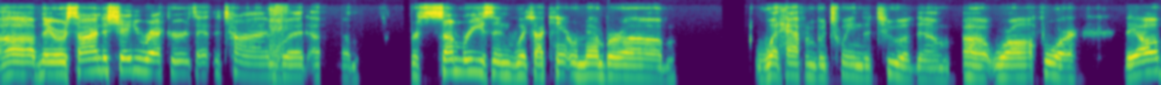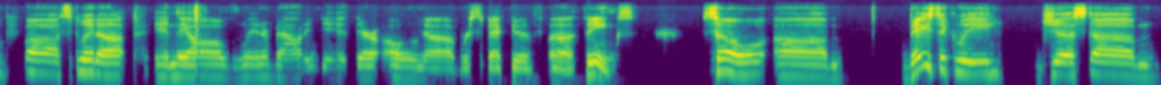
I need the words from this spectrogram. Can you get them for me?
Um, they were signed to Shady Records at the time, but um, for some reason, which I can't remember um, what happened between the two of them, uh, were all four. They all uh, split up and they all went about and did their own uh, respective uh, things. So um, basically, just um,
